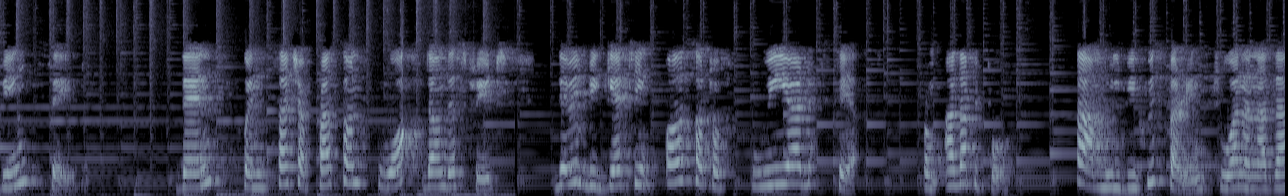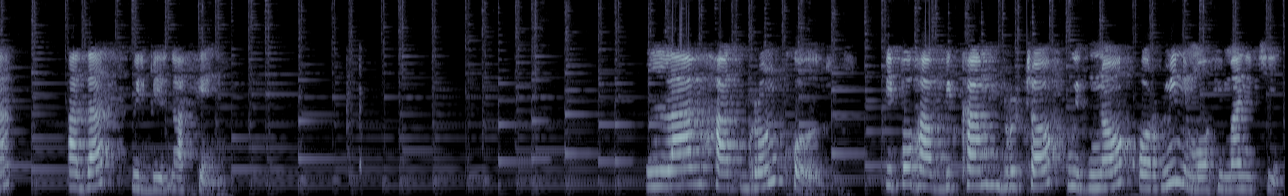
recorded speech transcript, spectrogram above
being said. Then, when such a person walks down the street, they will be getting all sorts of weird stares from other people. Some will be whispering to one another, others will be laughing. Love has grown cold. People have become brutal with no or minimal humanity.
